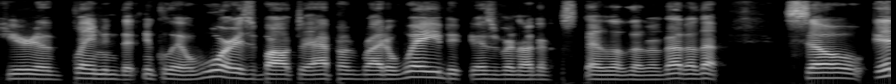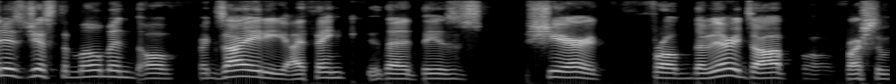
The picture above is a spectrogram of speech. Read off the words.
hear claiming that nuclear war is about to happen right away because we're not going to stand. Blah, blah, blah, blah. So it is just a moment of anxiety, I think, that is shared from the very top of Russian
